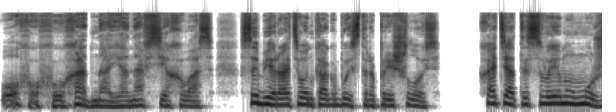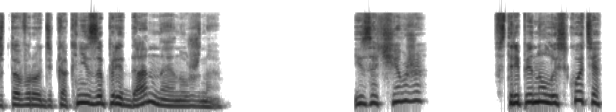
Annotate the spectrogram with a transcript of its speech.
Ох-ох-ох, одна я на всех вас. Собирать вон как быстро пришлось. Хотя ты своему мужу-то вроде как не за приданное нужна». «И зачем же?» Встрепенулась Котя,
